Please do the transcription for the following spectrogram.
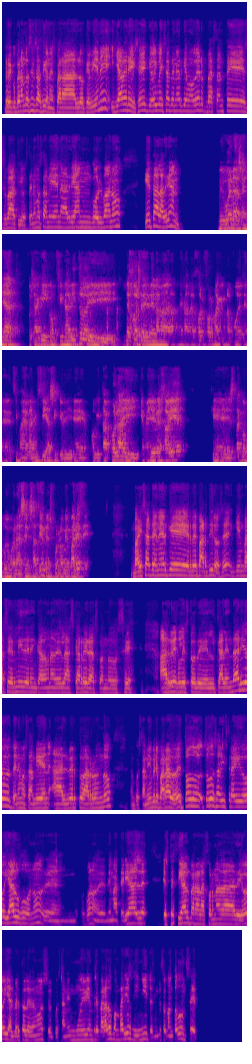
Recuperando sensaciones para lo que viene y ya veréis que hoy vais a tener que mover bastantes vatios. Tenemos también a Adrián Golbano. ¿Qué tal, Adrián? Muy buenas, Beñat pues aquí, confinadito y lejos de, la, mejor forma que uno puede tener encima de la bici, así que hoy iré un poquito a cola y que me lleve Javier, que está con muy buenas sensaciones, por lo que parece. Vais a tener que repartiros, ¿eh? ¿Quién va a ser líder en cada una de las carreras cuando se arregle esto del calendario? Tenemos también a Alberto Arrondo, pues también preparado, ¿eh? Todo, todos habéis traído hoy algo, ¿no? De, pues bueno, de material especial para la jornada de hoy. Alberto le vemos eh, pues también muy bien preparado con varios guiñitos, incluso con todo un set.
